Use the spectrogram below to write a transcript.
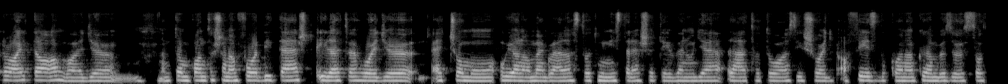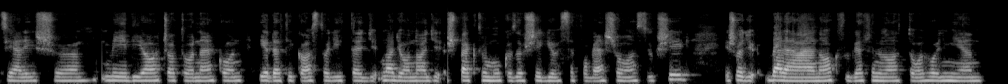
rajta, vagy nem tudom pontosan a fordítást, illetve hogy egy csomó a megválasztott miniszter esetében ugye látható az is, hogy a Facebookon, a különböző szociális média csatornákon hirdetik azt, hogy itt egy nagyon nagy spektrumú közösségi összefogásra van szükség, és hogy beleállnak, függetlenül attól, hogy milyen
